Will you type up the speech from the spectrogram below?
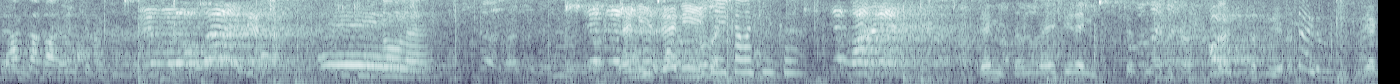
Bramka bardziej. Dole. Remis, remis! Szejka Macinka. Remis, nam najlepiej remis potrzebny. Tak? Pasuje. No tak, no, jak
